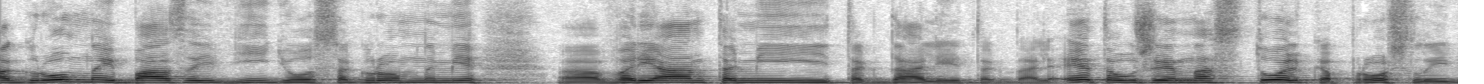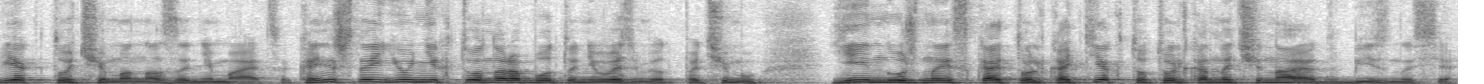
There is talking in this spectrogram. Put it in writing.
огромной базой видео, с огромными э, вариантами и так далее, и так далее. Это уже настолько прошлый век, то, чем она занимается. Конечно, ее никто на работу не возьмет. Почему? Ей нужно искать только те, кто только начинают в бизнесе.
